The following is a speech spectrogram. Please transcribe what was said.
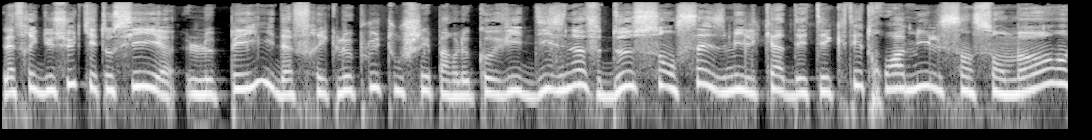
L'Afrique du Sud qui est aussi le pays d'Afrique le plus touché par le Covid 19 216 000 cas détectés, 3 500 morts.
